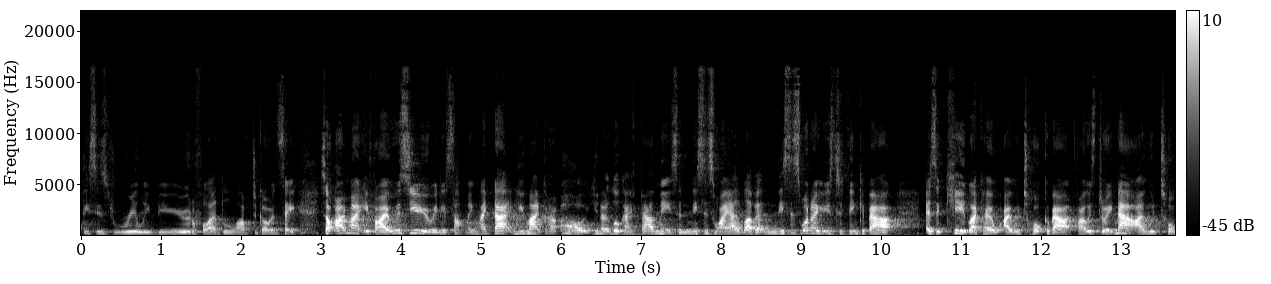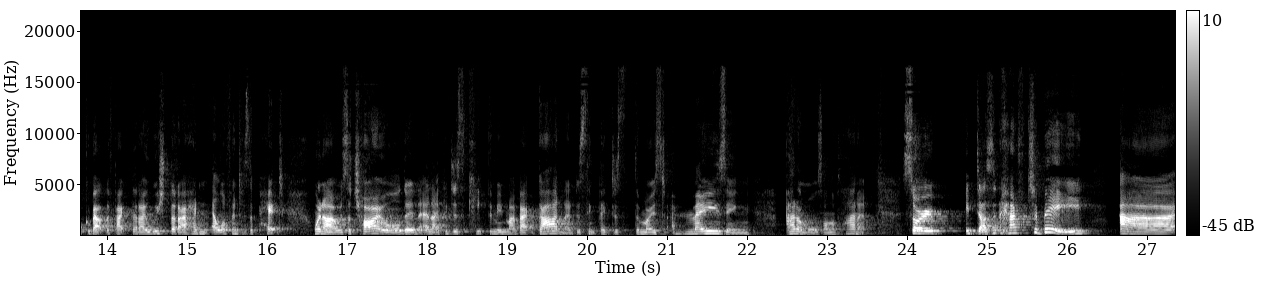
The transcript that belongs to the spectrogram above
this is really beautiful. I'd love to go and see. So I might, if I was you, and if something like that, you might go, oh, you know, look, I found this, and this is why I love it, and this is what I used to think about as a kid, like I, I would talk about, if I was doing that, I would talk about the fact that I wish that I had an elephant as a pet when I was a child and, and I could just keep them in my back garden. I just think they're just the most amazing animals on the planet. So it doesn't have to be uh,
